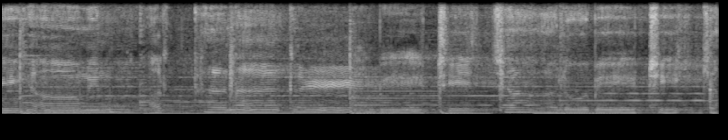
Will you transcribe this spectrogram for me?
ആപിയാമിൻ അർത്ഥനകൾ ഉപേക്ഷിച്ചാലുപേക്ഷിക്കാം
